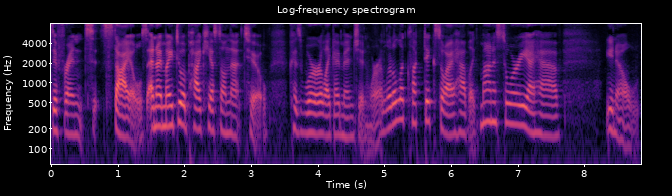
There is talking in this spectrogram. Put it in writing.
different styles, and I might do a podcast on that too, because we're like I mentioned, we're a little eclectic. So I have like Montessori, I have, you know,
